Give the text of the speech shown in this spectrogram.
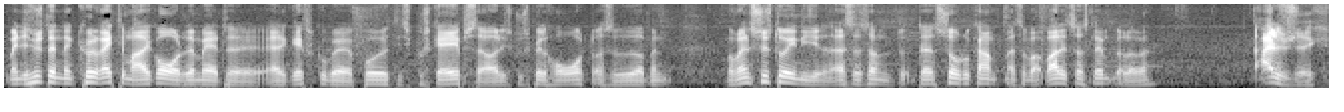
men jeg synes, den, den kørte rigtig meget i går, det der med, at, øh, at AGF skulle være, både de skulle skabe sig, og de skulle spille hårdt og så videre. Men hvordan synes du egentlig, altså sådan, da så du kampen, altså var, var det så slemt, eller hvad? Nej, det synes jeg ikke.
